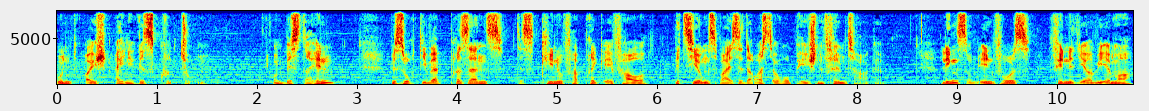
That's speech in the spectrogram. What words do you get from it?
und euch einiges kundtun. Und bis dahin, besucht die Webpräsenz des Kinofabrik e.V. bzw. der Osteuropäischen Filmtage. Links und Infos findet ihr wie immer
